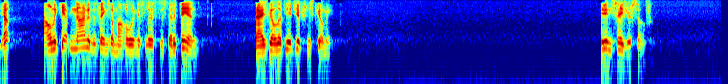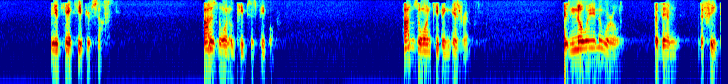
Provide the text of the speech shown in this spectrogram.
Yep. I only kept nine of the things on my holiness list instead of ten. Now he's going to let the Egyptians kill me. You didn't save yourself. You can't keep yourself. God is the one who keeps his people. God was the one keeping Israel. There's no way in the world for them to defeat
